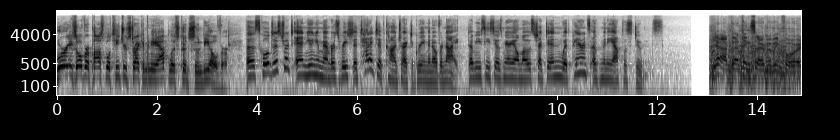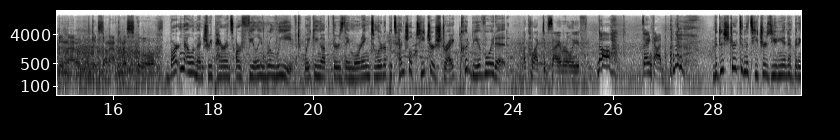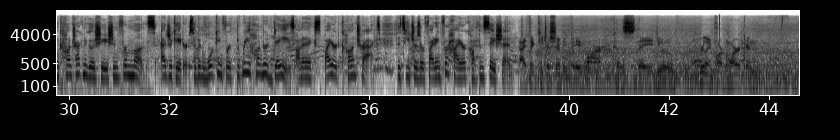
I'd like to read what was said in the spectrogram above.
Worries over a possible teacher strike in Minneapolis could soon be over. The school district and union members reached a tentative contract agreement overnight. WCCO's Marielle Mohs checked in with parents of Minneapolis students. Yeah, I'm glad things are moving forward and that kids don't have to miss school. Barton Elementary parents are feeling relieved, waking up Thursday morning to learn a potential teacher strike could be avoided. A collective sigh of relief. Oh, thank God. The district and the teachers union have been in contract negotiation for months. Educators have been working for 300 days on an expired contract. The teachers are fighting for higher compensation. I think teachers should be paid more because they do really important work and,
